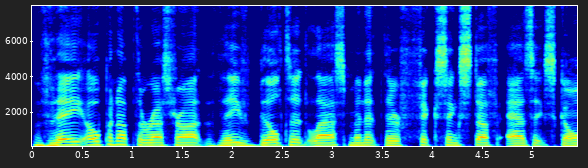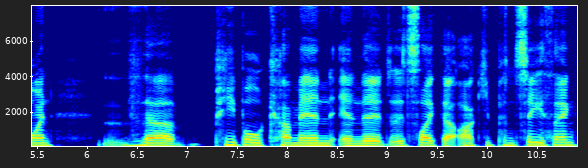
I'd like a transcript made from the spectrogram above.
they open up the restaurant. They've built it last minute. They're fixing stuff as it's going. The people come in and it's like the occupancy thing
